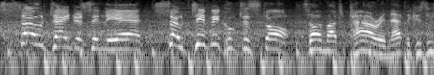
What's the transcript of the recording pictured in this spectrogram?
So dangerous in the air, so difficult to stop. So much power in that because he...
